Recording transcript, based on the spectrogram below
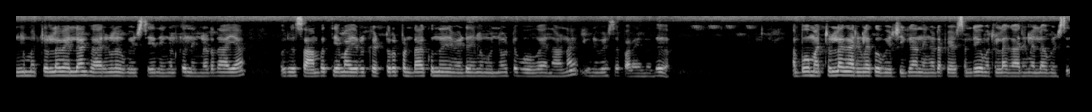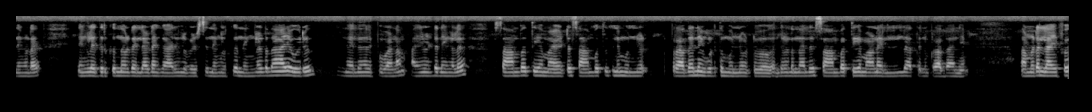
നിങ്ങൾ മറ്റുള്ളവയെല്ലാം കാര്യങ്ങൾ ഉപേക്ഷിച്ച് നിങ്ങൾക്ക് നിങ്ങളുടേതായ ഒരു സാമ്പത്തികമായ ഒരു കെട്ടുറപ്പ് ഉണ്ടാക്കുന്നതിന് വേണ്ടി നിങ്ങൾ മുന്നോട്ട് പോവുക എന്നാണ് യൂണിവേഴ്സ് പറയുന്നത്. അപ്പോൾ മറ്റുള്ള കാര്യങ്ങളൊക്കെ ഉപേക്ഷിക്കുക നിങ്ങളുടെ പേഴ്സന്റെയോ മറ്റുള്ള കാര്യങ്ങളെല്ലാം ഉപേക്ഷിച്ച് നിങ്ങളുടെ നിങ്ങൾ എതിർക്കുന്നവരുടെ എല്ലാവരുടെയും കാര്യങ്ങൾ ഉപേക്ഷിച്ച് നിങ്ങൾക്ക് നിങ്ങളുടേതായ ഒരു നിലനിൽപ്പ് വേണം. അതിനുവേണ്ടി നിങ്ങൾ സാമ്പത്തികമായിട്ട് സാമ്പത്തികത്തിന് മുന്നോ പ്രാധാന്യം കൊടുത്ത് മുന്നോട്ട് പോകുക എന്തുകൊണ്ടെന്നാൽ സാമ്പത്തികമാണ് എല്ലാത്തിനും പ്രാധാന്യം. നമ്മുടെ ലൈഫ്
